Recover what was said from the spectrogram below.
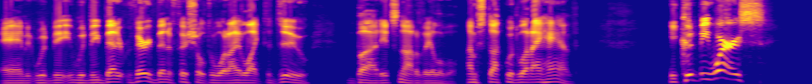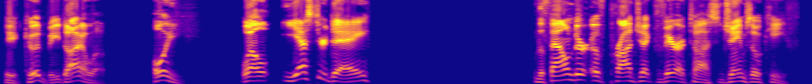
and it would be it would be better, very beneficial to what I like to do. But it's not available. I'm stuck with what I have. It could be worse. It could be dial-up. Oi. Well, yesterday, the founder of Project Veritas, James O'Keefe,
